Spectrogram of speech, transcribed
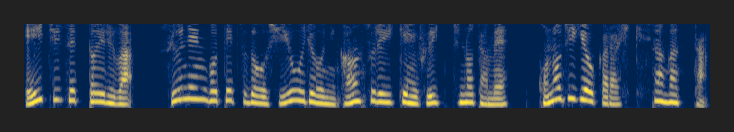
HZL は数年後鉄道使用量に関する意見不一致のため、この事業から引き下がった。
